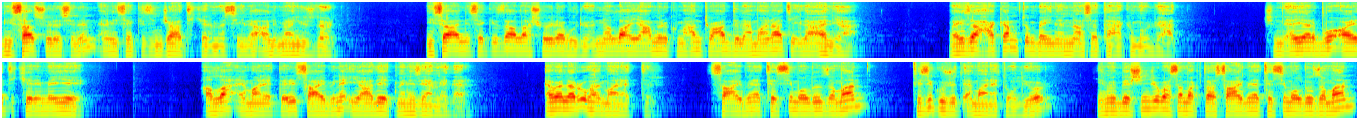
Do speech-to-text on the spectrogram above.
Nisa suresinin 58. ayet-i kerimesiyle Alimran 104. Nisa 58'de Allah şöyle buyuruyor. İnna Allah ya'murukum an tu'addil emanati ila ehliha. Ve izâ hakemtum beynen nâse tahkumul bi'ad. Şimdi eğer bu ayet-i kerimeyi Allah emanetleri sahibine iade etmenizi emreder. Evvela ruh emanettir. Sahibine teslim olduğu zaman fizik vücut emanet oluyor. 25. basamakta sahibine teslim olduğu zaman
